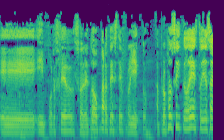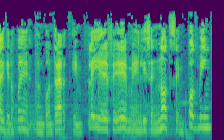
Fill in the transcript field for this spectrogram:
eh, y por ser sobre todo parte de este proyecto. A propósito de esto, ya saben que nos pueden encontrar en Player FM, en Listen Notes, en Podbean,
